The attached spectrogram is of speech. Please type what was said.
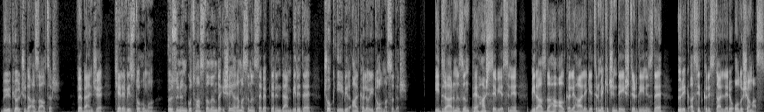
büyük ölçüde azaltır. Ve bence kereviz tohumu özünün gut hastalığında işe yaramasının sebeplerinden biri de çok iyi bir alkaloid olmasıdır. İdrarınızın pH seviyesini biraz daha alkali hale getirmek için değiştirdiğinizde ürik asit kristalleri oluşamaz.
